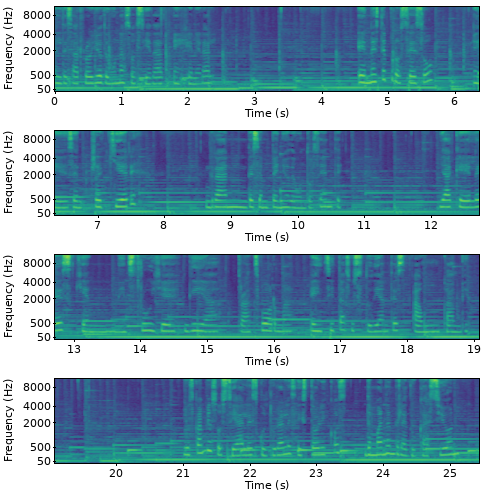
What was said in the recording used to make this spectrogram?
el desarrollo de una sociedad en general. En este proceso eh, se requiere gran desempeño de un docente, ya que él es quien instruye, guía, transforma e incita a sus estudiantes a un cambio. Los cambios sociales, culturales e históricos demandan de la educación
